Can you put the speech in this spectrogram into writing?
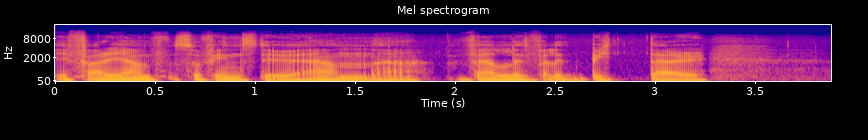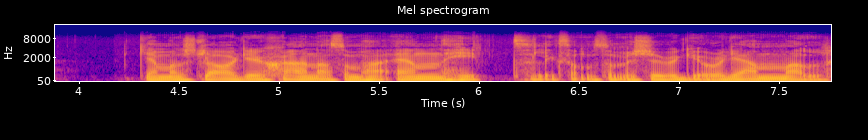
i färjan så finns det ju en eh, väldigt, väldigt bitter gammal schlagerstjärna som har en hit, liksom, som är 20 år gammal.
